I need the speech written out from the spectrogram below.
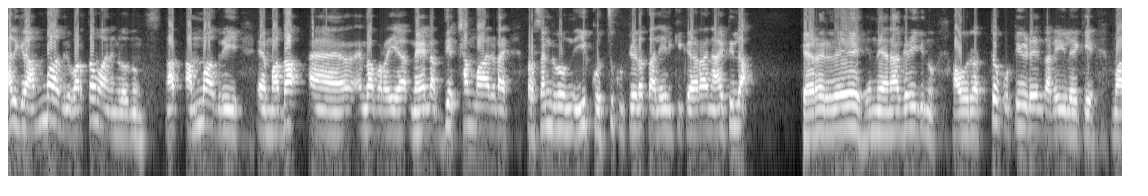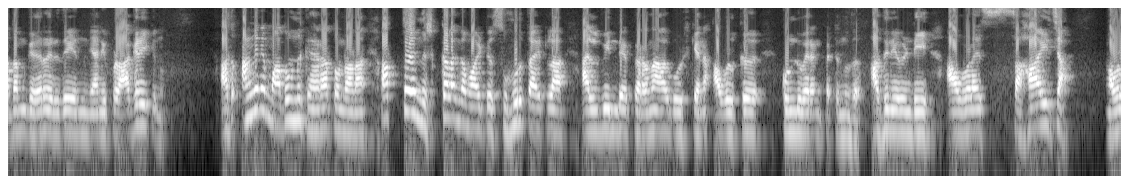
അല്ലെങ്കിൽ അമ്മാതിരി വർത്തമാനങ്ങളൊന്നും അമ്മാതിരി മത എന്താ പറയുക മേലധ്യക്ഷന്മാരുടെ പ്രസംഗങ്ങളൊന്നും ഈ കൊച്ചുകുട്ടിയുടെ തലയിലേക്ക് കയറാനായിട്ടില്ല കയറരുതേ എന്ന് ഞാൻ ആഗ്രഹിക്കുന്നു. ആ ഒരൊറ്റ കുട്ടിയുടെയും തലയിലേക്ക് മതം കയറരുതേ എന്ന് ഞാൻ ഇപ്പോൾ ആഗ്രഹിക്കുന്നു. അത് അങ്ങനെ മതമൊന്നും കയറാത്തോണ്ടാണ് അത്രയും നിഷ്കളങ്കമായിട്ട് സുഹൃത്തായിട്ടുള്ള അൽവിന്റെ പിറന്നാൾ ആഘോഷിക്കാൻ അവൾക്ക് കൊണ്ടുവരാൻ പറ്റുന്നത്. അതിനുവേണ്ടി അവളെ സഹായിച്ച അവൾ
